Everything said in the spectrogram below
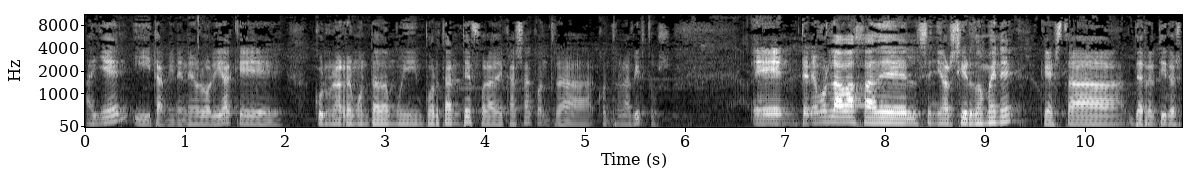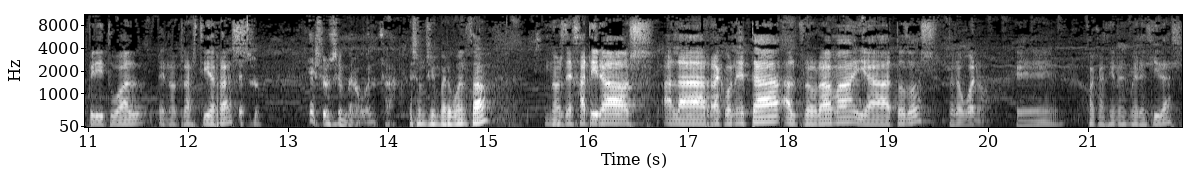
ayer y también en Euroliga que con una remontada muy importante fuera de casa contra, contra la Virtus. Eh, tenemos la baja del señor Sir Domenech, que está de retiro espiritual en otras tierras. Eso, es un sinvergüenza. Es un sinvergüenza. Nos deja tirados a la raconeta, al programa y a todos. Pero bueno, eh, vacaciones merecidas.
